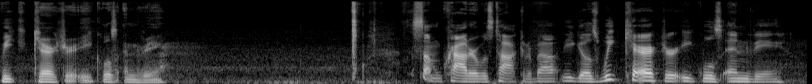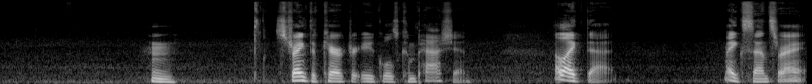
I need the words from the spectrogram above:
Weak character equals envy. Something Crowder was talking about. He goes, weak character equals envy. Hmm. Strength of character equals compassion. I like that. Makes sense, right?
